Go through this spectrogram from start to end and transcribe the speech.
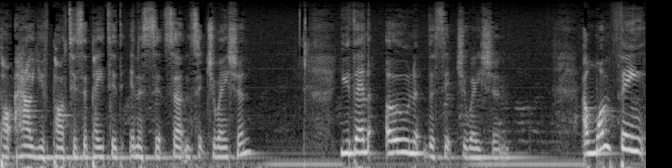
how you've participated in a certain situation. You then own the situation. And one thing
